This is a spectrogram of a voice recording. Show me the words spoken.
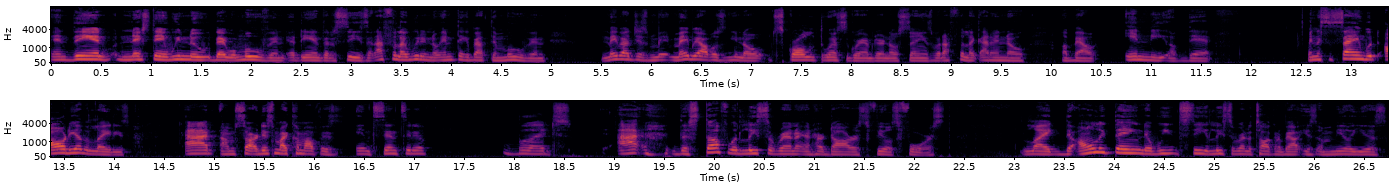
and then next thing we knew they were moving at the end of the season. I feel like we didn't know anything about them moving. Maybe I just maybe I was you know scrolling through Instagram during those things, but I feel like I didn't know about any of that. And it's the same with all the other ladies. I I'm sorry, this might come off as insensitive, but I the stuff with Lisa Rinna and her daughters feels forced. Like the only thing that we see Lisa Rinna talking about is Amelia's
